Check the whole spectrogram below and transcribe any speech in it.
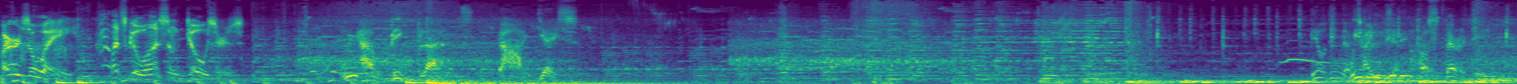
Birds away. Let's go hunt some dozers. We have big plans. Ah, yes. Building a we Chinese live in prosperity.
